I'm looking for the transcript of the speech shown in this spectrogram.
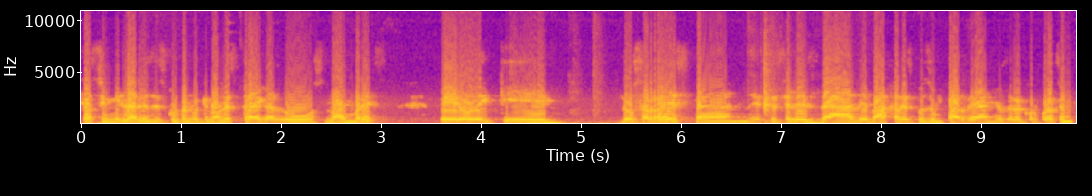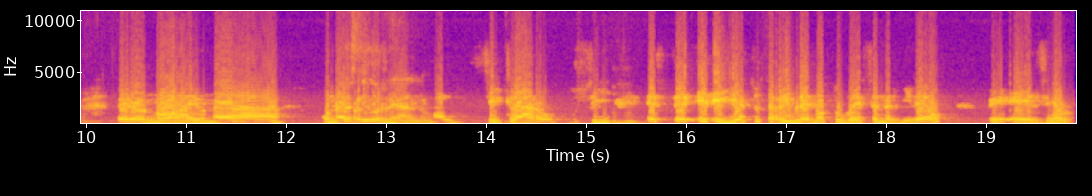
casos similares discúlpenme que no les traiga los nombres pero de que los arrestan, este, se les da de baja después de un par de años de la corporación, pero no hay una una Un castigo real, ¿no? Sí, claro, sí. Ujú. Este, e- e- y esto es terrible, ¿no? Tú ves en el video eh, el señor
